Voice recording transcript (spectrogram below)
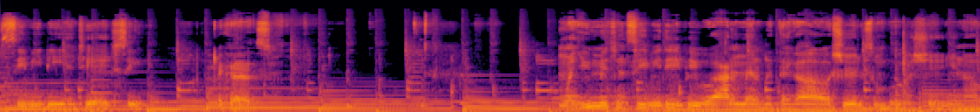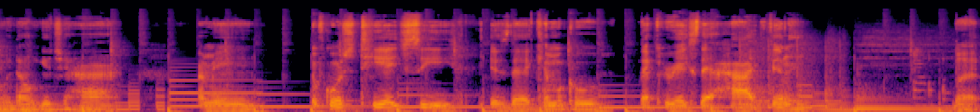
CBD and THC because when you mention CBD, people automatically think, oh, sure, it's some bullshit, you know, it don't get you high. I mean, of course, THC is that chemical that creates that high feeling. But,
